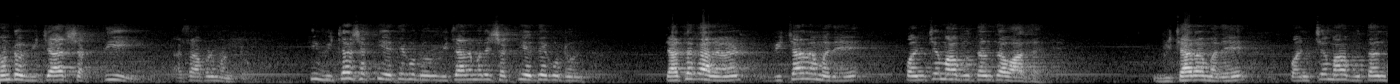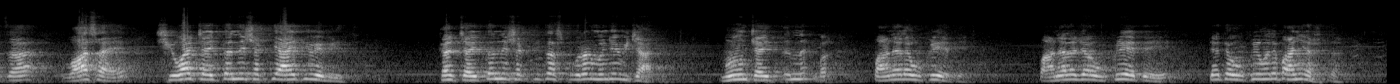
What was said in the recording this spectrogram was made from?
म्हणतो विचारशक्ती असं आपण म्हणतो. ही विचारशक्ती येते कुठून? विचारामध्ये शक्ती येते कुठून? त्याचं कारण विचारामध्ये पंचमहाभूतांचा वास आहे. विचारामध्ये पंचमहाभूतांचा वास आहे. शिवाय चैतन्य शक्ती आहे ती वेगळीच. कारण चैतन्य शक्तीचा स्फुरण म्हणजे विचार. म्हणून चैतन्य पाण्याला उकळी येते. पाण्याला जेव्हा उकळी येते त्या त्या उकळीमध्ये पाणी असतं.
